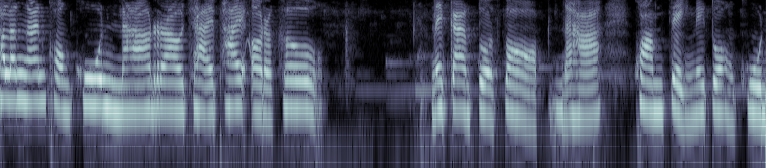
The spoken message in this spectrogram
พลังงานของคุณนะคะเราใช้ไพ่ Oracle ในการตรวจสอบนะคะ ความเจ๋งในตัวของคุณ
